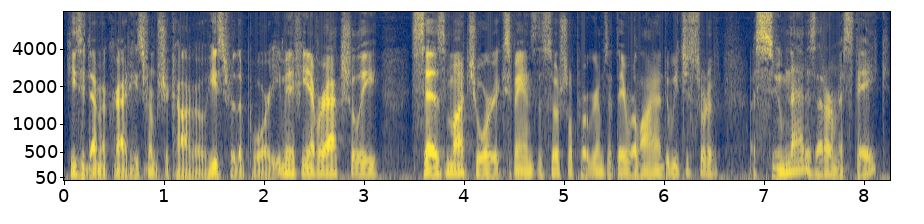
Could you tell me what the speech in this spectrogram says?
he's a democrat he's from chicago he's for the poor even if he never actually says much or expands the social programs that they rely on do we just sort of assume that is that our mistake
